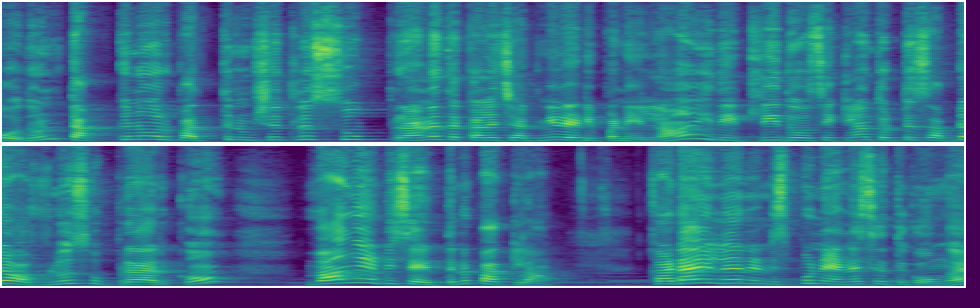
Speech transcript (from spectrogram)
போதும். டக்குன்னு ஒரு பத்து நிமிஷத்தில் சூப்பரான தக்காளி சட்னி ரெடி பண்ணிடலாம். இது இட்லி தோசைக்கெலாம் தொட்டு சாப்பிட்டா அவ்வளோ சூப்பராக இருக்கும். வாங்க எப்படி செய்யறதுன்னு பார்க்கலாம். கடாயில் ரெண்டு ஸ்பூன் எண்ணெய் சேர்த்துக்கோங்க.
